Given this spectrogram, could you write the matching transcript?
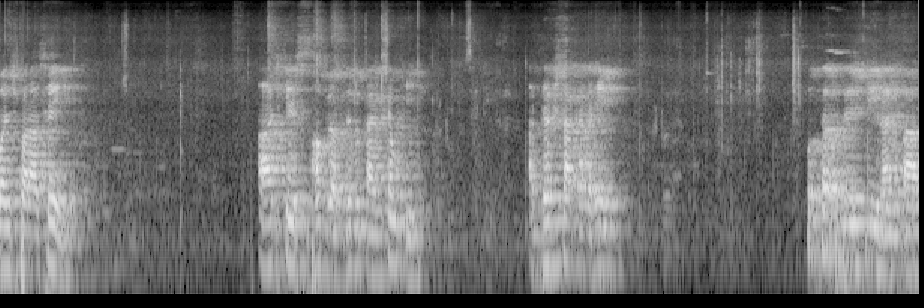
मंच पर आसे आज के इस भव्य दिव्य कार्यक्रम की अध्यक्षता कर रहे उत्तर प्रदेश की राज्यपाल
